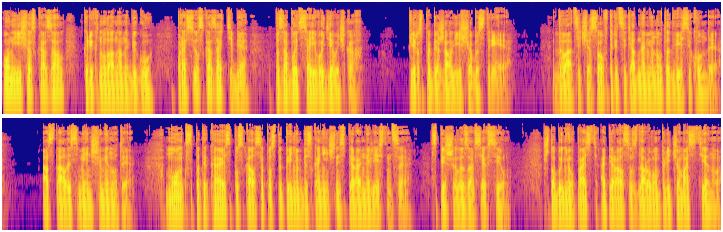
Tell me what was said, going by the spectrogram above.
«Он еще сказал», — крикнула она на бегу, — «просил сказать тебе, позаботься о его девочках». Пирс побежал еще быстрее. 20 часов 31 минута 2 секунды. Осталось меньше минуты. Монк, спотыкаясь, спускался по ступеням бесконечной спиральной лестницы. Спешил изо всех сил. Чтобы не упасть, опирался здоровым плечом о стену,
